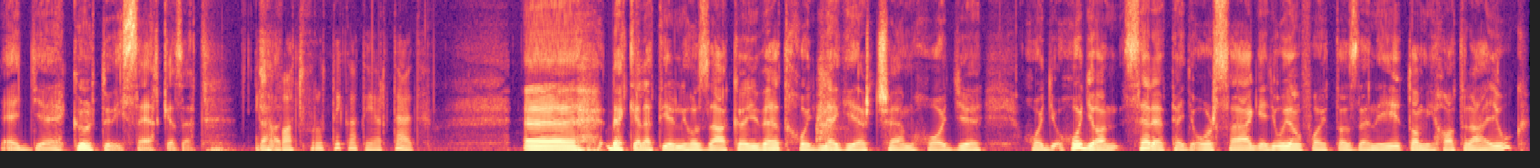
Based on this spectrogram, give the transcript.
egy eh, költői szerkezet. És Tehát, a vadfruttikat érted? Be kellett írni hozzá a könyvet, hogy megértsem, hogy, hogy hogyan szeret egy ország egy olyan fajta zenét, ami hat rájuk,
